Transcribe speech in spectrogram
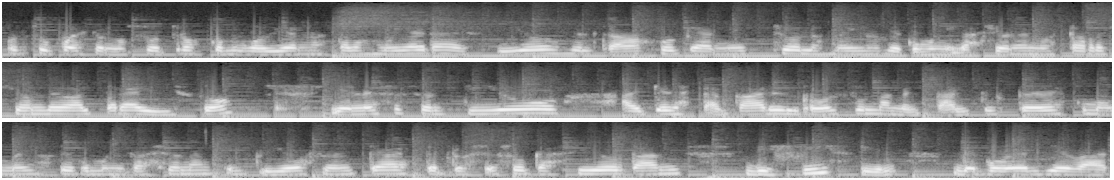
Por supuesto, nosotros como gobierno estamos muy agradecidos del trabajo que han hecho los medios de comunicación en nuestra región de Valparaíso y en ese sentido hay que destacar el rol fundamental que ustedes como medios de comunicación han cumplido frente a este proceso que ha sido tan difícil de poder llevar.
